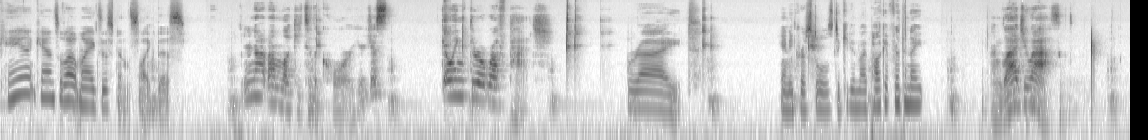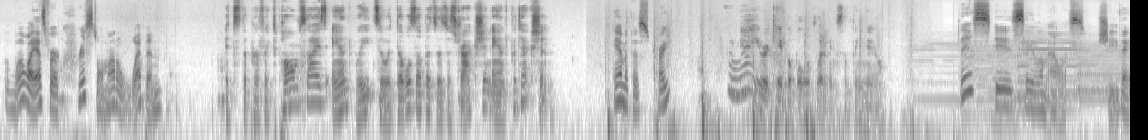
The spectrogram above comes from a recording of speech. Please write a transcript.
Can't cancel out my existence like this. You're not unlucky to the core, you're just going through a rough patch. Right. Any crystals to keep in my pocket for the night? I'm glad you asked. Well, I asked for a crystal, not a weapon. It's the perfect palm size and weight, so it doubles up as a distraction and protection. Amethyst, right? Knew you were capable of learning something new? This is Salem Alice. She, they.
